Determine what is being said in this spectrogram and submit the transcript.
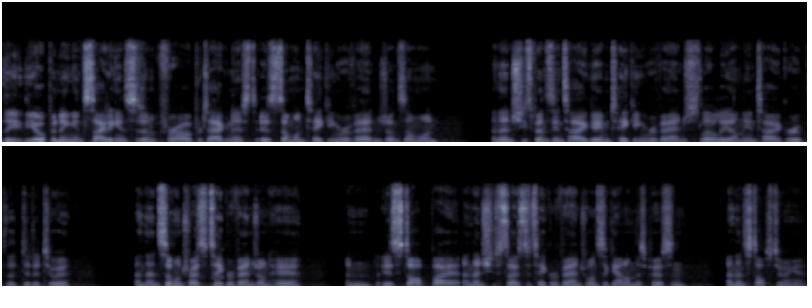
the the opening inciting incident for our protagonist is someone taking revenge on someone, and then she spends the entire game taking revenge slowly on the entire group that did it to her, and then someone tries to take revenge on her, and is stopped by it, and then she decides to take revenge once again on this person, and then stops doing it.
